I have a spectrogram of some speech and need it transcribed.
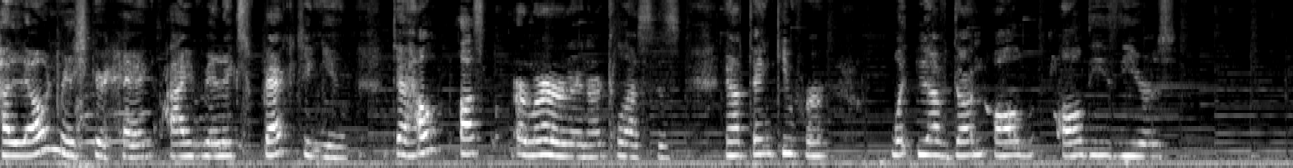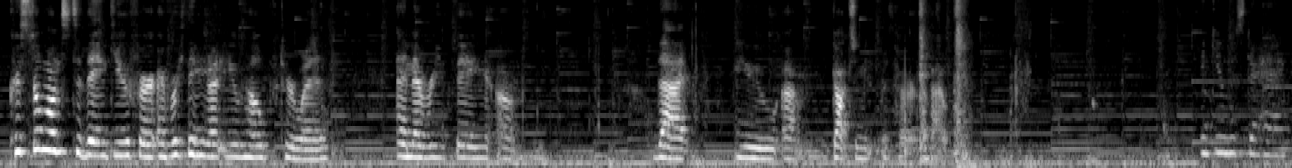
Hello, Mr. Haag. I've been expecting you to help us learn in our classes. Now, thank you for what you have done all all these years. Crystal wants to thank you for everything that you've helped her with and everything um, that you um, got to meet with her about. Thank you, Mr. Haag.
